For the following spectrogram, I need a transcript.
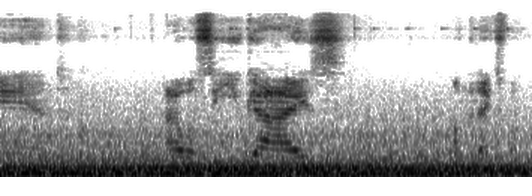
And I will see you guys on the next one.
